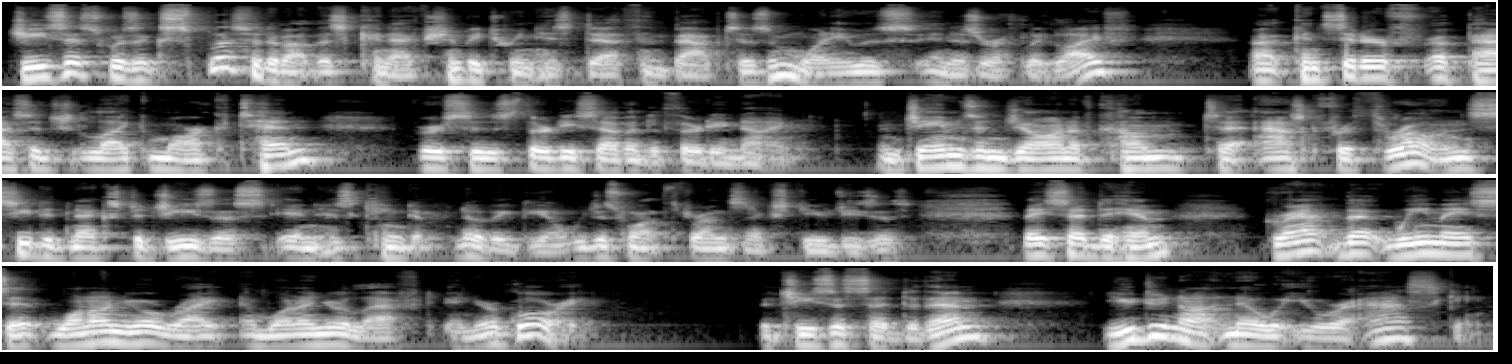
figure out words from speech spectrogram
Jesus was explicit about this connection between his death and baptism when he was in his earthly life. Uh, consider a passage like Mark 10, verses 37 to 39. And James and John have come to ask for thrones seated next to Jesus in his kingdom. No big deal. We just want thrones next to you, Jesus. They said to him, Grant that we may sit one on your right and one on your left in your glory. But Jesus said to them, You do not know what you are asking.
